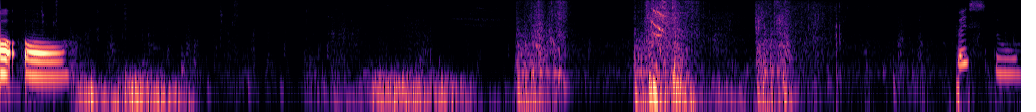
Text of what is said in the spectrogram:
Oh oh. Bist du?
